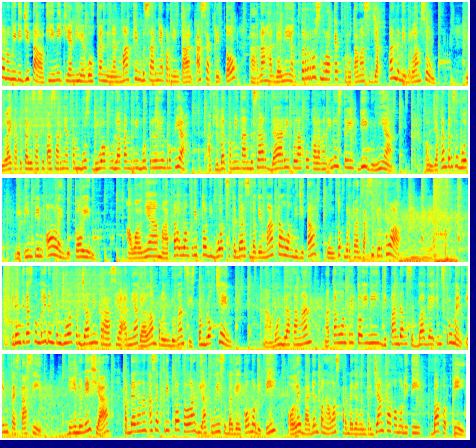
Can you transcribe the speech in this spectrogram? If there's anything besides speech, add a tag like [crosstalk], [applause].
Ekonomi digital kini kian dihebohkan dengan makin besarnya permintaan aset kripto karena harganya yang terus meroket terutama sejak pandemi berlangsung. Nilai kapitalisasi pasarnya tembus 28 ribu triliun rupiah akibat permintaan besar dari pelaku kalangan industri di dunia. Lonjakan tersebut dipimpin oleh Bitcoin. Awalnya, mata uang kripto dibuat sekedar sebagai mata uang digital untuk bertransaksi virtual. Identitas pembeli dan penjual terjamin kerahasiaannya dalam perlindungan sistem blockchain. Namun belakangan, mata uang kripto ini dipandang sebagai instrumen investasi. Di Indonesia, perdagangan aset kripto telah diakui sebagai komoditi oleh Badan Pengawas Perdagangan Berjangka Komoditi (Bapepti).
